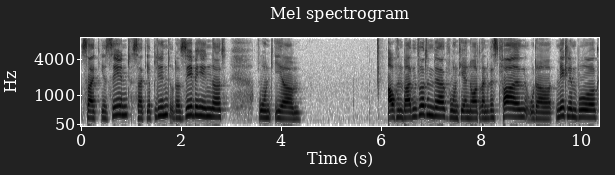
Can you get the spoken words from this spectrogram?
Seid ihr sehend? Seid ihr blind oder sehbehindert? Wohnt ihr auch in Baden-Württemberg wohnt ihr in Nordrhein-Westfalen oder Mecklenburg,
